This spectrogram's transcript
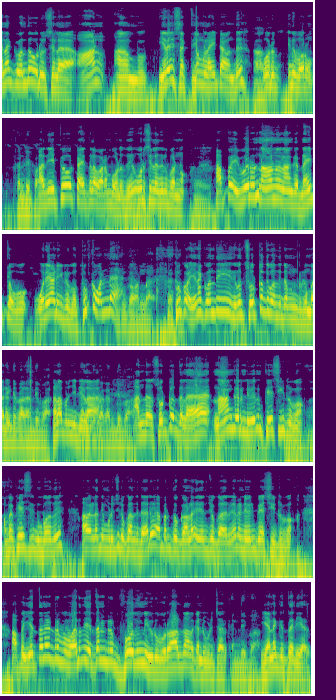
எனக்கு வந்து ஒரு சில ஆண் இறை சக்தி லைட்டா வந்து ஒரு இது வரும். கண்டிப்பா. அது எப்பயோ ஒரு டயத்துல வரும்பொழுது ஒரு சில இதுக்கு பண்ணும். அப்ப இவரும் நானும் நாங்க நைட்ல உரையாடிக்கிட்டு இருக்கோம். தூக்கம் வரல. தூக்கம் வரல. தூக்கம் எனக்கு வந்து இது வந்து சொர்க்கத்துக்கு வந்துட்டோம்னு இருக்க மாதிரி. கண்டிப்பா கண்டிப்பா. நல்லா புரிஞ்சுட்டீங்களா? கண்டிப்பா அந்த சொர்க்கத்துல நாங்க ரெண்டு பேரும் பேசிக்கிட்டு இருக்கோம். அப்ப பேசிட்டு இருக்கும்போது அவர் எல்லாத்தையும் முடிச்சுட்டு உட்காந்துட்டாரு அப்புறம் தூக்கம்ல எரிஞ்சு உட்காந்துருக்க ரெண்டு பேரும் பேசிக்கிட்டு இருக்கோம். அப்ப எத்தனை ட்ரிப் வருது எத்தனை ட்ரிப் போகுதுன்னு இவர் ஒரு ஆள் தான் அதை கண்டுபிடிச்சாரு. கண்டிப்பா. எனக்கு தெரியாது.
